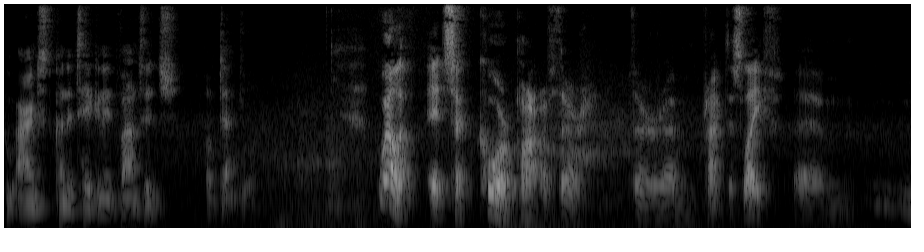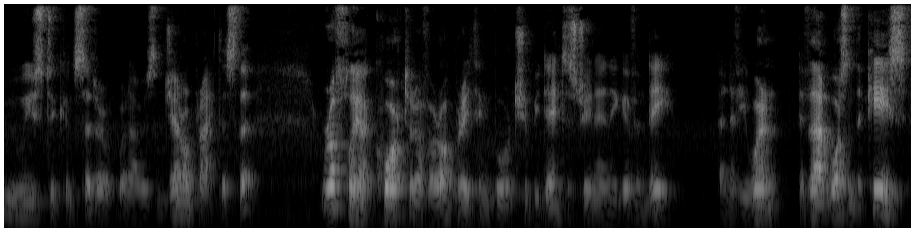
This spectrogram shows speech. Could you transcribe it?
who aren't kind of taking advantage of dental? Well, it's a core part of their their um, practice life. Um, we used to consider when I was in general practice that roughly a quarter of our operating board should be dentistry in any given day, and if you weren't, if that wasn't the case,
